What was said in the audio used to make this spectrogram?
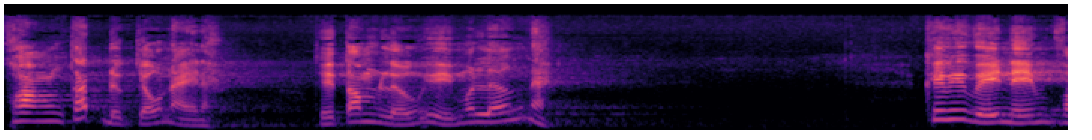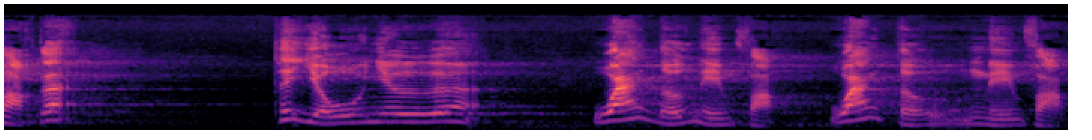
khoan thách được chỗ này nè, thì tâm lượng quý vị mới lớn nè. Khi quý vị niệm phật á, thí dụ như quán tưởng niệm phật, quán tượng niệm phật,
